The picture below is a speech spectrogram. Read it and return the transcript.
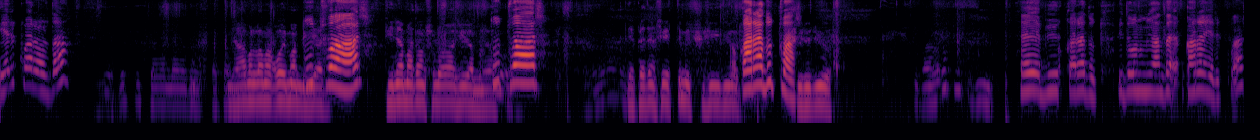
Erik var orada. Yağmurlama koymam bir yer. Dut var. Dinamadan sulu acıyorum ya. Dut var. Tepeden şey etti mi şu şey diyor. Kara dut var. Yürü diyor. He büyük kara dut. Bir de onun yanında kara erik var.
